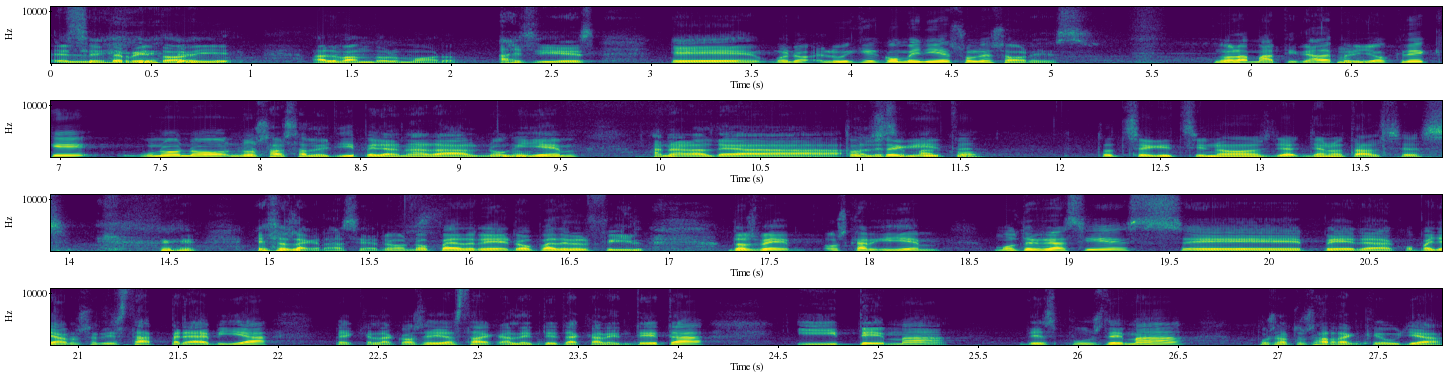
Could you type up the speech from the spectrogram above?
el sí. territori al bàndol moro. Així és. Eh, bueno, l'únic convenient són les hores no la matinada, però mm. jo crec que uno no, no s'alça llit per anar al, no, no. Guillem, anar al de, Tot al de seguit, eh? Tot seguit, si no ja, ja no t'alces. Esa és la gràcia, no? No perdre, no perdre el fil. Doncs bé, Òscar Guillem, moltes gràcies eh, per acompanyar-nos en aquesta prèvia, perquè la cosa ja està calenteta, calenteta, i demà, després demà, vosaltres arranqueu ja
